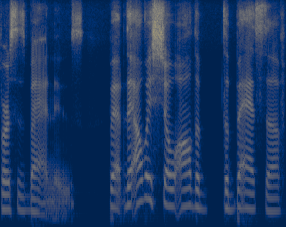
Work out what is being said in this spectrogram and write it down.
versus bad news. But they always show all the the bad stuff,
